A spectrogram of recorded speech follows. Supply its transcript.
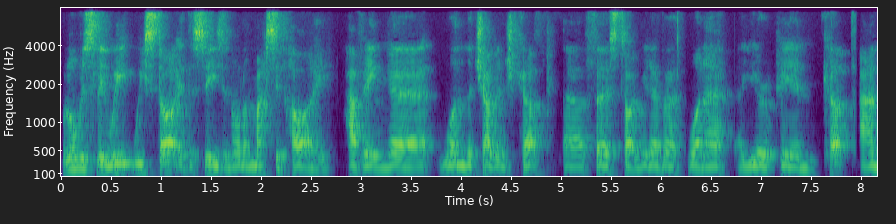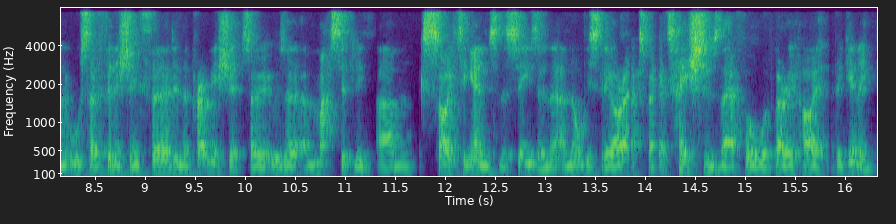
Well, obviously, we, we started the season on a massive high, having uh, won the Challenge Cup, uh, first time we'd ever won a, a, European Cup, and also finishing third in the Premiership. So it was a, a massively um, exciting end to the season, and obviously our expectations, therefore, were very high at the beginning.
